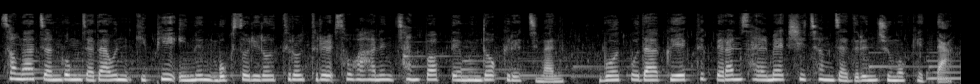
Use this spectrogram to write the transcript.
성악 전공자다운 깊이 있는 목소리로 트로트를 소화하는 창법 때문도 그랬지만 무엇보다 그의 특별한 삶에 시청자들은 주목했다.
